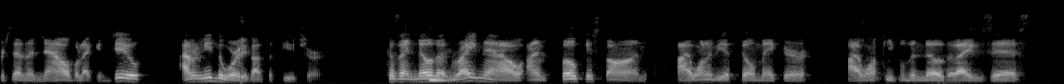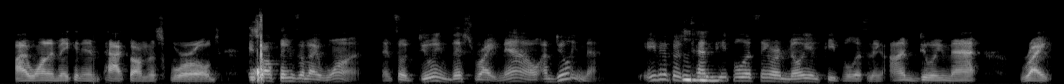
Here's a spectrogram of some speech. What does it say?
of the now of what I can do, I don't need to worry about the future. Because I know mm-hmm. that right now I'm focused on I want to be a filmmaker. I want people to know that I exist. I want to make an impact on this world. These are all things that I want. And so doing this right now, I'm doing that. Even if there's mm-hmm. 10 people listening or a million people listening, I'm doing that right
